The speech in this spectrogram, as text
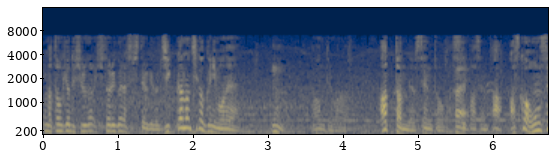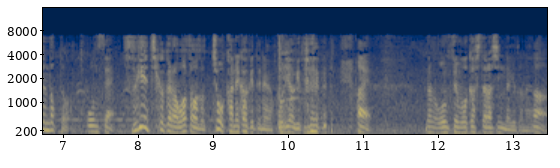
今東京で一人暮らししてるけど、実家の近くにもね、うん。なんていうかな、あったんだよ、銭湯が。スーパー銭湯。あ、あそこは温泉だったわ。温泉。すげえ地下からわざわざ超金かけてね、掘り上げてね、はい。なんか温泉沸かしたらしいんだけどね。あ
